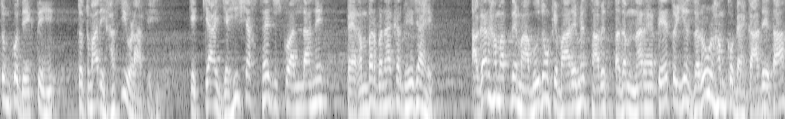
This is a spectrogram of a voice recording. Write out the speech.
تم کو دیکھتے ہیں، تو تمہاری ہنسی اڑاتے ہیں کہ کیا یہی شخص ہے جس کو اللہ نے پیغمبر بنا کر بھیجا ہے۔ اگر ہم اپنے معبودوں کے بارے میں ثابت قدم نہ رہتے، تو یہ ضرور ہم کو بہکا دیتا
